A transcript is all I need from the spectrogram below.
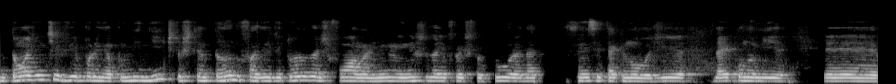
Então, a gente vê, por exemplo, ministros tentando fazer de todas as formas, ministro da infraestrutura, da ciência e tecnologia, da economia, é,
